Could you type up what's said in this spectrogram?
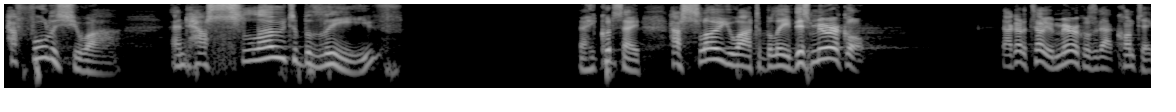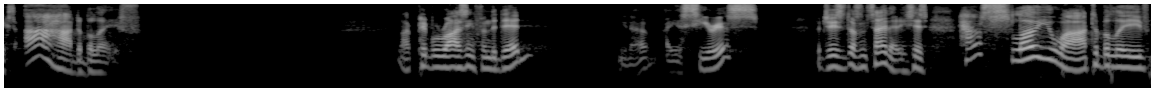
How foolish you are, and how slow to believe. Now, he could say, How slow you are to believe this miracle. Now, I've got to tell you, miracles without context are hard to believe. Like people rising from the dead. You know, are you serious? But Jesus doesn't say that. He says, How slow you are to believe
